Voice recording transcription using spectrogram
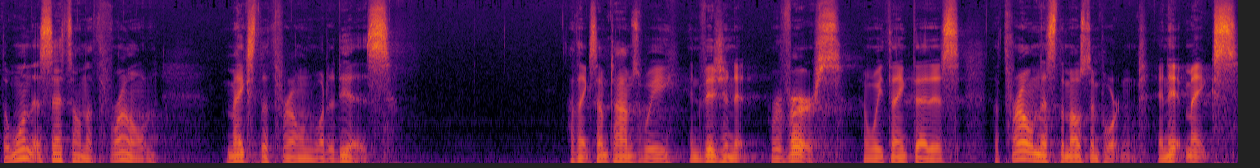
The one that sits on the throne makes the throne what it is. I think sometimes we envision it reverse, and we think that it's the throne that's the most important, and it makes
